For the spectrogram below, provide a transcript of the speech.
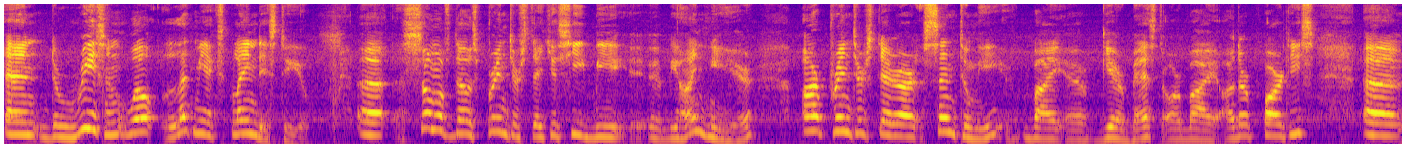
And the reason, well, let me explain this to you. Uh, some of those printers that you see be, uh, behind me here are printers that are sent to me by uh, GearBest or by other parties uh,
